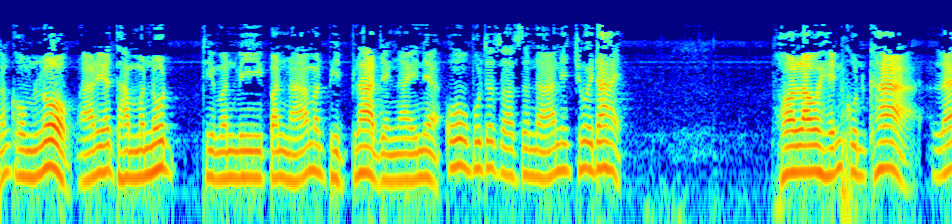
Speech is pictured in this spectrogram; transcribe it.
สังคมโลกอารยธรรมมนุษย์ที่มันมีปัญหามันผิดพลาดยังไงเนี่ย โอ้ พุทธศาสนานี่ช่วยได้ พอเราเห็นคุณค่าและ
